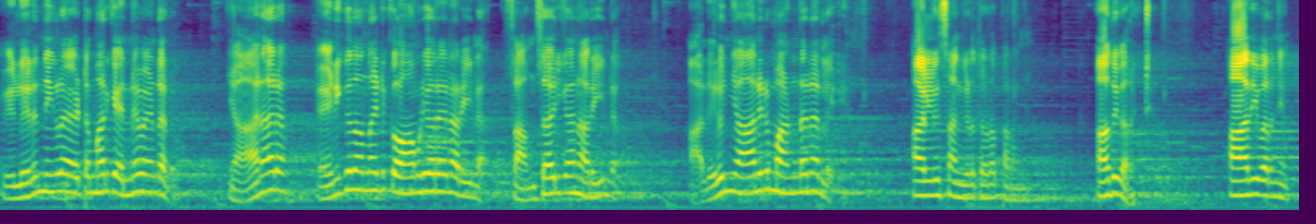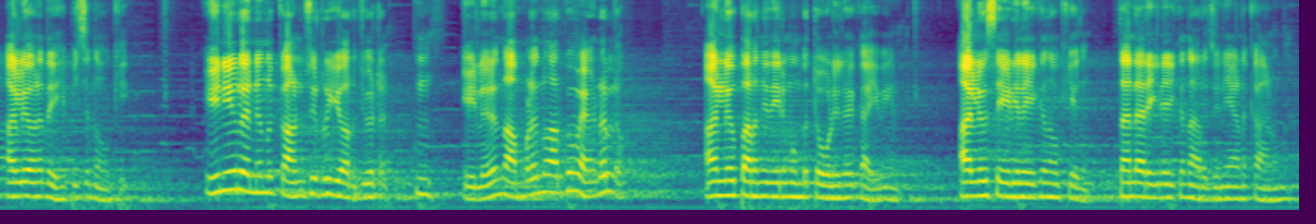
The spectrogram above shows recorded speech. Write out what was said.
ഇല്ലെങ്കിലും നിങ്ങളെ ഏട്ടന്മാർക്ക് എന്നെ വേണ്ടല്ലോ. ഞാനാരാ? എനിക്ക് നന്നായിട്ട് കോമഡി പറയാൻ അറിയില്ല. സംസാരിക്കാൻ അറിയില്ല. അല്ലെങ്കിലും ഞാനൊരു മണ്ടനല്ലേ? അല്ലു സങ്കടത്തോടെ പറഞ്ഞു. അത് കറക്റ്റ് ആദി പറഞ്ഞു അല്ലെ അവനെ ദഹിപ്പിച്ച് നോക്കി. ഇനിയൊരു എന്നെ ഒന്ന് കൺസിഡർ ചെയ്യുക അർജുവേട്ടൻ. ഇല്ലെങ്കിലും നമ്മളൊന്നും ആർക്കും വേണ്ടല്ലോ. അല്ലു പറഞ്ഞു തീരും മുമ്പ് തോളിലേക്ക് കൈ വീണു. അല്ലു സൈഡിലേക്ക് നോക്കിയതും തന്റെ അരികിലിരിക്കുന്ന അർജുനെയാണ് കാണുന്നത്.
